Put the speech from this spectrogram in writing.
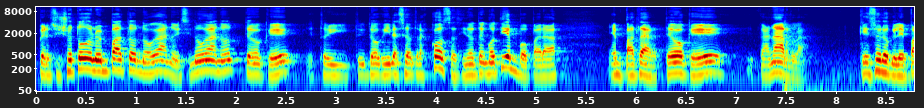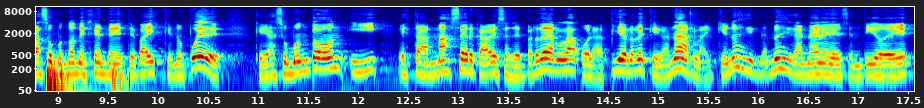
pero si yo todo lo empato no gano y si no gano tengo que estoy, tengo que ir a hacer otras cosas y no tengo tiempo para empatar, tengo que ganarla. Que eso es lo que le pasa a un montón de gente en este país que no puede, que hace un montón y está más cerca a veces de perderla o la pierde que ganarla. Y que no es, no es ganar en el sentido de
